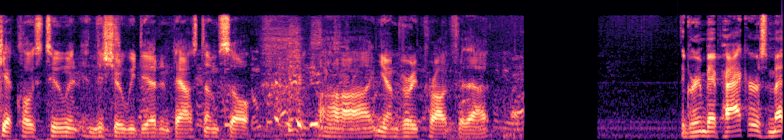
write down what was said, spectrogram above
get close to, and, and this year we did and passed them, so, uh, yeah, I'm very proud for that. The Green Bay Packers met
